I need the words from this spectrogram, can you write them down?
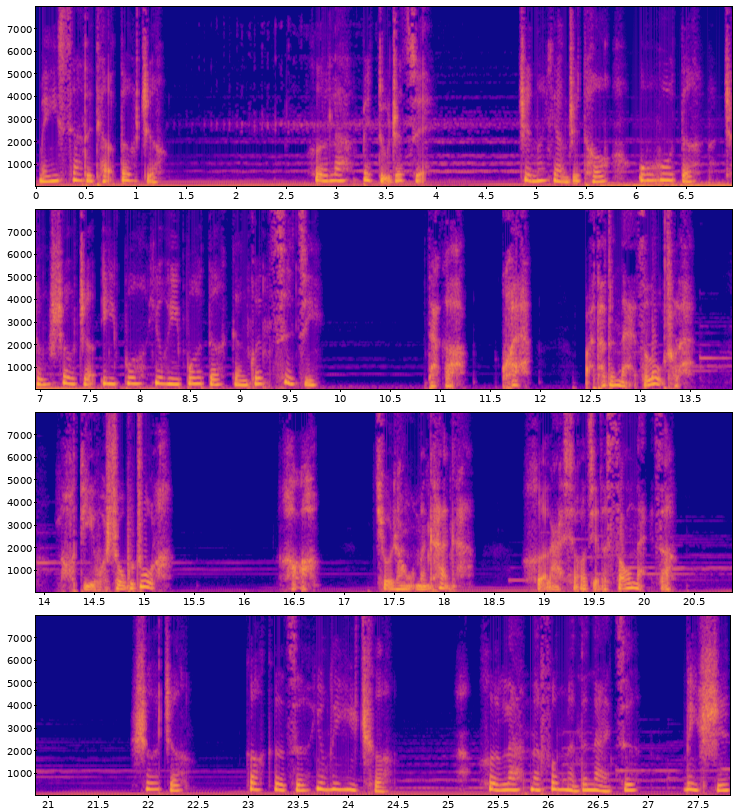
没一下的挑逗着，赫拉被堵着嘴，只能仰着头，呜呜的承受着一波又一波的感官刺激。大哥，快把他的奶子露出来，老弟我受不住了。好，就让我们看看赫拉小姐的骚奶子。说着，高个子用力一扯，赫拉那丰满的奶子立时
